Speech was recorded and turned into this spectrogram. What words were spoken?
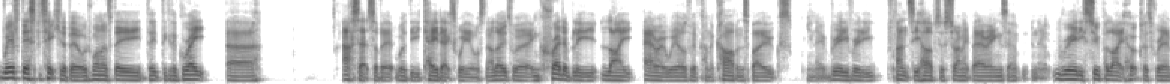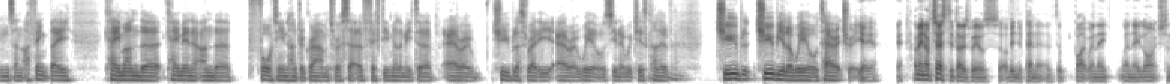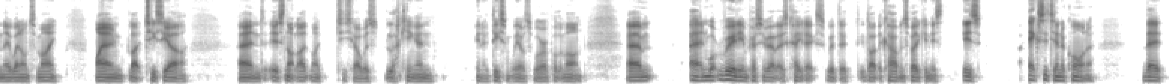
with this particular build, one of the the, the, great uh, assets of it were the Cadex wheels. Now those were incredibly light aero wheels with kind of carbon spokes. You know, really, really fancy hubs with ceramic bearings, uh, you know, really super light hookless rims, and I think they came under came in at under 1400 grams for a set of 50 millimeter aero tubeless ready aero wheels. You know, which is kind of tube tubular wheel territory. Yeah, yeah, yeah. I mean, I've tested those wheels sort of independent of the bike when they when they launched and they went onto my my own like TCR, and it's not like my TCR was lacking in you know decent wheels where I put them on. Um, and what really impressed me about those Cadex with the like the carbon spoking is is exiting a corner. They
